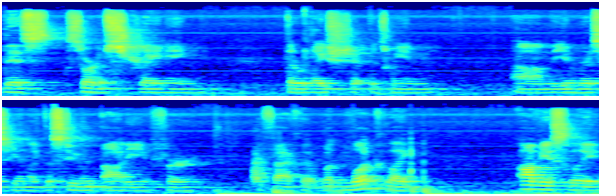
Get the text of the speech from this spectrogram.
this sort of straining the relationship between um, the university and like the student body for the fact that what look like obviously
